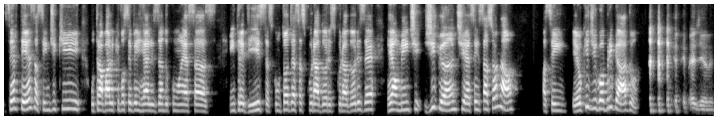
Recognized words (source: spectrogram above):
certeza assim de que o trabalho que você vem realizando com essas entrevistas com todas essas curadoras curadores é realmente gigante, é sensacional. Assim, eu que digo obrigado. Imagina.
